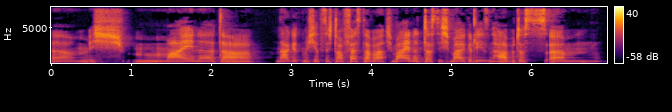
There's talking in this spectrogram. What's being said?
Ähm, ich meine, da nagelt mich jetzt nicht drauf fest, aber ich meine, dass ich mal gelesen habe, dass ähm,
